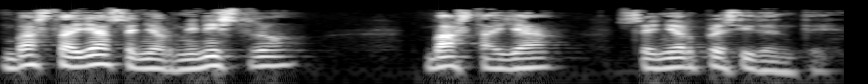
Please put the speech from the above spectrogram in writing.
basta ya, señor ministro, basta ya, señor presidente.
